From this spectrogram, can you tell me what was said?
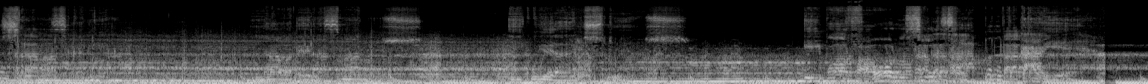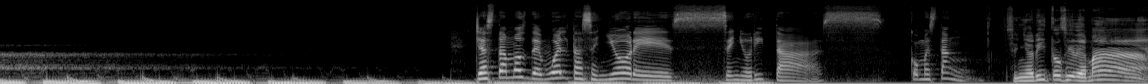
Usa la mascarilla. Lávate las manos. Y cuida de los tuyos. Y por favor no salgas a la puta calle. Ya estamos de vuelta, señores, señoritas. ¿Cómo están? Señoritos y demás,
